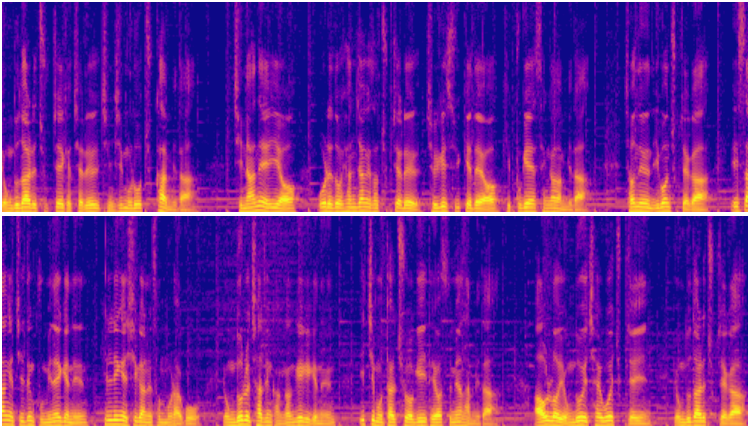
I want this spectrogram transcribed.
영도다리 축제 개최를 진심으로 축하합니다. 지난해에 이어 올해도 현장에서 축제를 즐길 수 있게 되어 기쁘게 생각합니다. 저는 이번 축제가 일상에 찌든 구민에게는 힐링의 시간을 선물하고 용도를 찾은 관광객에게는 잊지 못할 추억이 되었으면 합니다. 아울러 용도의 최고의 축제인 용도다리 축제가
